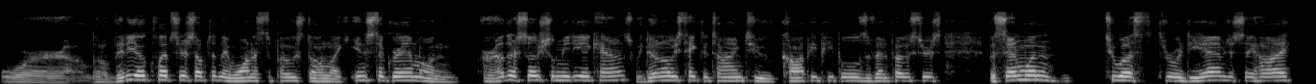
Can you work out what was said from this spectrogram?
or uh, little video clips or something they want us to post on like Instagram on or other social media accounts. We don't always take the time to copy people's event posters, but send one to us through a DM. Just say hi,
